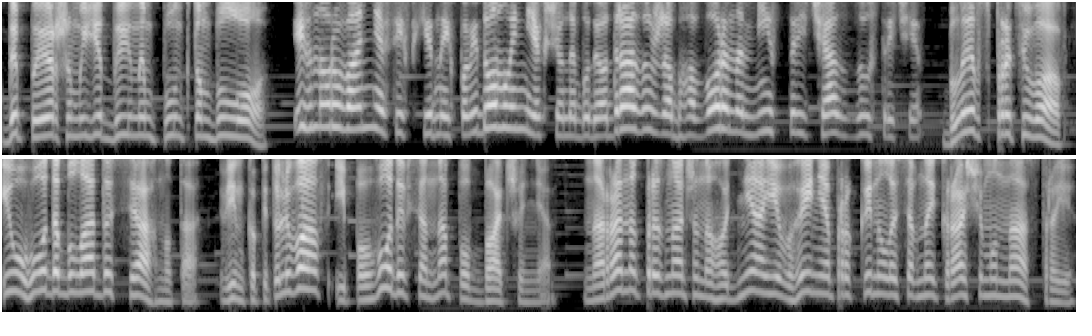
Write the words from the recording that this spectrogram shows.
де першим і єдиним пунктом було Ігнорування всіх вхідних повідомлень, якщо не буде одразу ж обговорено місце і час зустрічі. Блев спрацював, і угода була досягнута. Він капітулював і погодився на побачення. На ранок призначеного дня Євгенія прокинулася в найкращому настрої,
